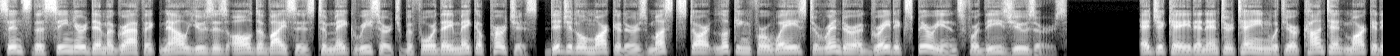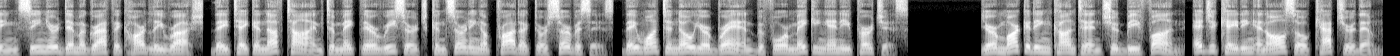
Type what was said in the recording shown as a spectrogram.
Since the senior demographic now uses all devices to make research before they make a purchase, digital marketers must start looking for ways to render a great experience for these users. Educate and entertain with your content marketing senior demographic hardly rush, they take enough time to make their research concerning a product or services, they want to know your brand before making any purchase. Your marketing content should be fun, educating and also capture them.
